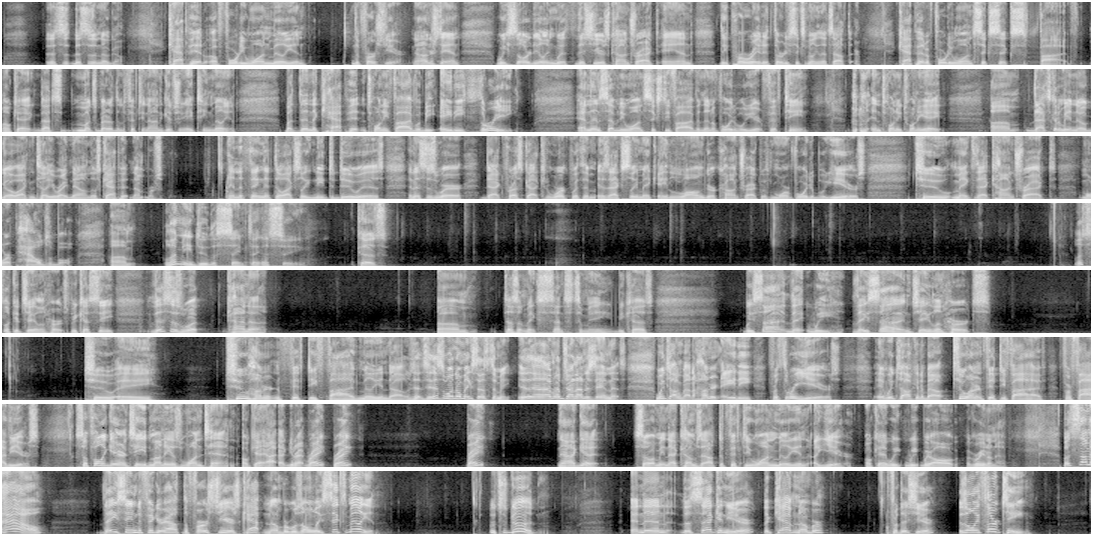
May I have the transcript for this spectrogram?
This is this is a no-go. Cap hit of 41 million the first year. Now, understand, we still are dealing with this year's contract and the prorated 36 million that's out there. Cap hit of 41,665. Okay, that's much better than the 59. It gives you 18 million. But then the cap hit in 25 would be 83 and then 71, 65 and then avoidable year at 15 in 2028. Um, that's going to be a no go, I can tell you right now, on those cap hit numbers. And the thing that they'll actually need to do is, and this is where Dak Prescott can work with him, is actually make a longer contract with more voidable years to make that contract more palatable. Um, let me do the same thing. Let's see. Because let's look at Jalen Hurts because see, this is what kind of um, doesn't make sense to me because we signed they we they signed Jalen Hurts to a two hundred and fifty-five million dollars. See, this is what don't make sense to me. I'm, trying to understand this. We're talking about 180 for three years, and we're talking about 255 for five years. So fully guaranteed money is 110. Okay. I, right? Right? Right? Now I get it. So I mean that comes out to 51 million a year. Okay? We we we all agreed on that. But somehow they seem to figure out the first year's cap number was only 6 million. Which is good. And then the second year, the cap number for this year is only 13.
